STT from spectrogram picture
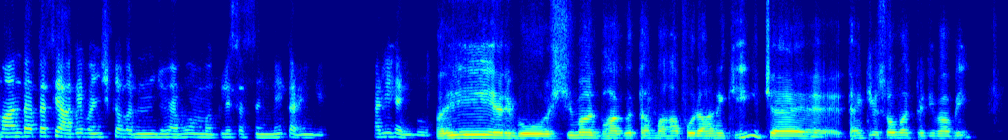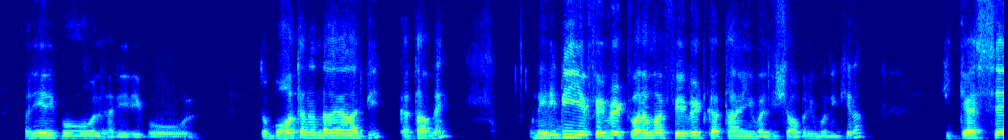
मानदाता से आगे वंश का वर्णन जो है वो हम अगले सत्संग में करेंगे। हरी, हरि बोल। हरी, हरि बोल। श्रीमद भागवतम महापुराण की जय। Thank you so much Preeti भाभी। हरी, हरि बोल, हरी, हरि बोल। तो बहुत आनंद आया आज भी कथा में। मेरी भी ये favourite one of my favourite कथा है ये वाली शौबरी मुनि की ना, कि कैसे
